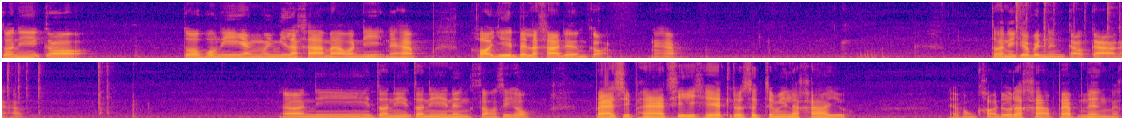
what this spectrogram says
ตัวนี้ก็ตัวพวกนี้ยังไม่มีราคามาวันนี้นะครับ ขอยืนเป็นราคาเดิมก่อนนะครับ ตัวนี้ก็เป็น199นะครับอันนี้ตัวนี้ตัวนี้1246 85 TH รู้สึกจะมีราคาอยู่ เดี๋ยวผมขอดูราคาแป๊บหนึ่งนะ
